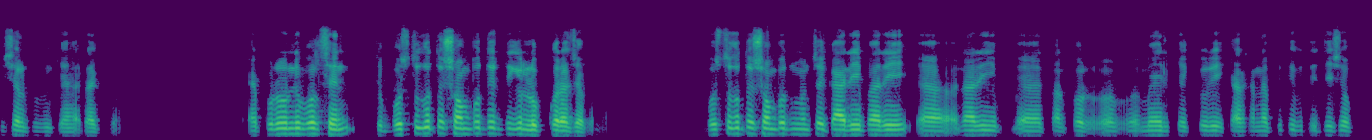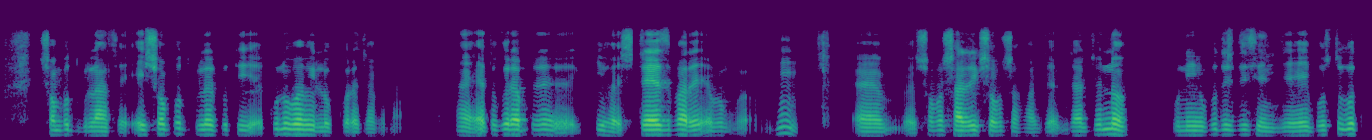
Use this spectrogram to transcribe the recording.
বিশাল ভূমিকা রাখবে। এরপরে উনি বলছেন যে বস্তুগত সম্পদের দিকে লোভ করা যাবে না। বস্তুগত সম্পদ হচ্ছে গাড়ি, বাড়ি নারী তারপর মেল ফ্যাক্টরি কারখানা, পৃথিবীতে যেসব সম্পদগুলো আছে, এই সম্পদগুলোর প্রতি কোনোভাবেই লোভ করা যাবে না। হ্যাঁ এত করে আপনার কি হয় স্ট্রেস বাড়ে এবং, হুম সমস্যা, শারীরিক সমস্যা হয়। যার জন্য উনি উপদেশ দিয়েছেন যে এই বস্তুগত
